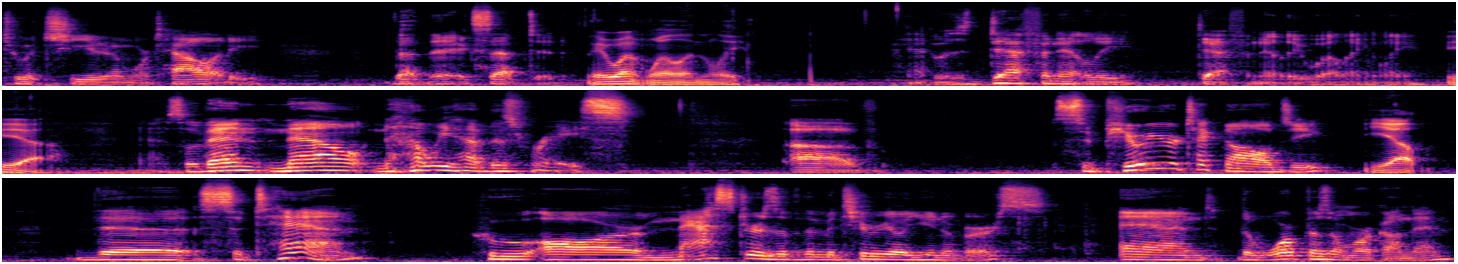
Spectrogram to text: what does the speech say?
to achieve immortality that they accepted They went willingly. it was definitely definitely willingly Yeah. yeah, so then now now we have this race of superior technology Yep. the C'tan, who are masters of the material universe, and the warp doesn't work on them,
